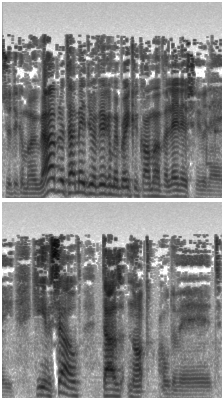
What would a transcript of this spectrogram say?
So the Gemara Rav He himself does not hold of it.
